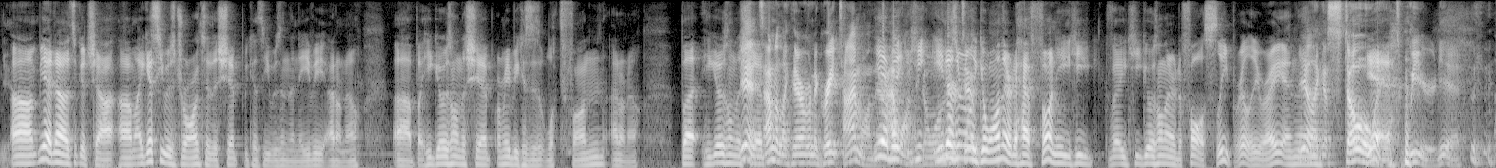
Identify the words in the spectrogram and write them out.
yeah. Um, yeah, no, it's a good shot. Um, I guess he was drawn to the ship because he was in the Navy. I don't know. Uh, but he goes on the ship, or maybe because it looked fun. I don't know. But he goes on the yeah, ship. Yeah, it sounded like they were having a great time on there. Yeah, but he, he doesn't really go on there to have fun. He he like, he goes on there to fall asleep, really, right? And then, yeah, like a stowaway. Yeah. It's weird. Yeah.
